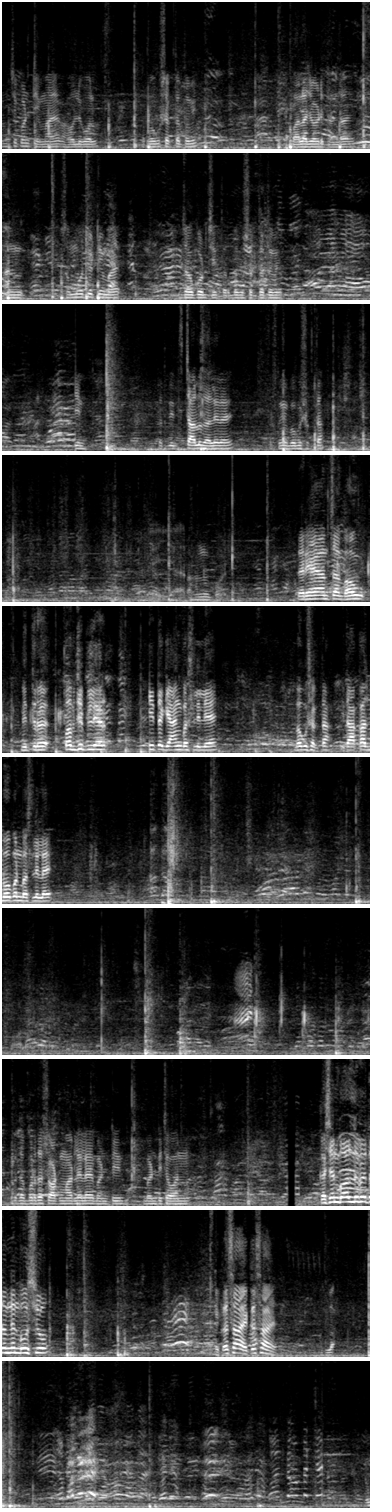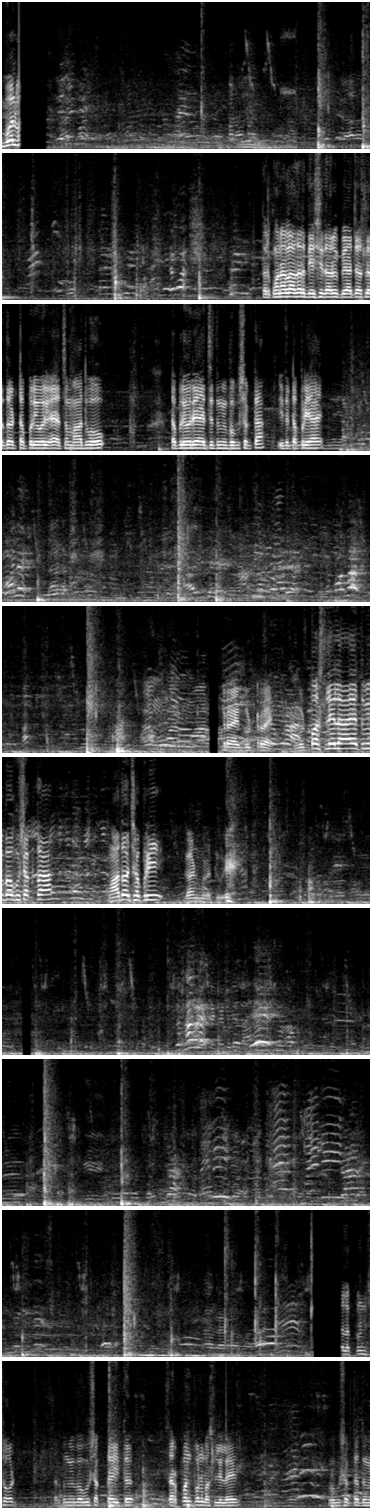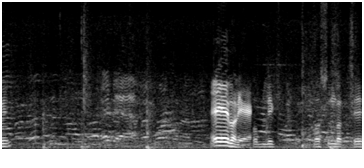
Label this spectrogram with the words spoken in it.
आमची पण टीम आहे व्हॉलीबॉल बघू शकता तुम्ही. बालाजवाडी थंड आहे. आणि समोरची टीम आहे जवकोटची तर बघू शकता तुम्ही. टीम तर ती चालू झालेलं आहे. तर तुम्ही बघू शकता. राहणू पण. तर हे आमचा भाऊ मित्र पबजी प्लेअर इथं गँग बसलेली आहे. बघू शकता. इथं आकाश भाऊ पण बसलेला आहे. जबरदस्त शॉट मारलेला आहे बंटी. बंटी चव्हाण. कशन बॉल दुबे तुमने बोसियो? कसा आहे कसा आहे? बोल. तर कोणाला जर देशी दारू प्यायचं असलं तर टपरीवर यायचं महाधभाऊ टपरीवर यायचं तुम्ही बघू शकता. इथं टपरी आहे. ट्राय गुड ट्राय गुड बसलेला आहे तुम्ही बघू शकता. माधव छपरी. गण म्हणत तुम्ही. लपून शॉट तर तुम्ही बघू शकता इथं. सरपंच पण बसलेले आहेत. बघू शकता तुम्ही. ए बघे पब्लिक बसून बघते.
